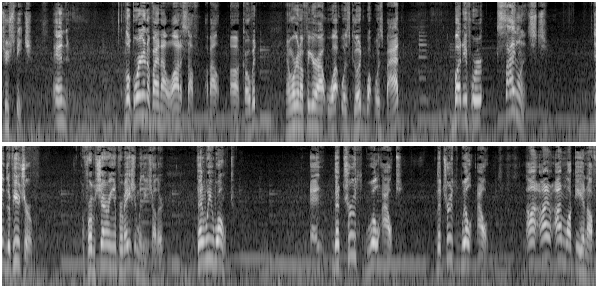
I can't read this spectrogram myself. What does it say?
to speech. And look, we're going to find out a lot of stuff about uh, COVID, and we're going to figure out what was good, what was bad. But if we're silenced in the future from sharing information with each other, then we won't. And the truth will out. The truth will out. I, am lucky enough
